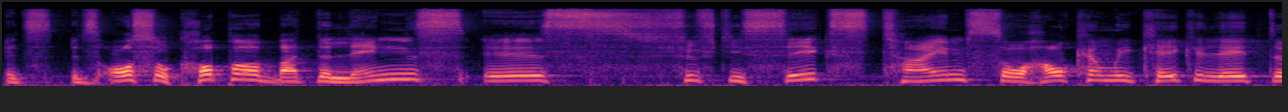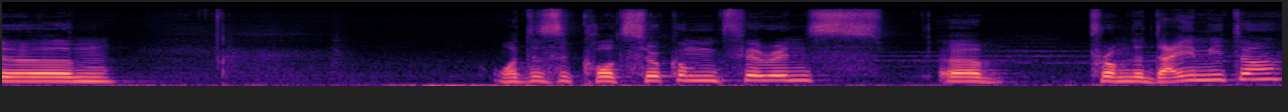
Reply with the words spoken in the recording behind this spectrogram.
it's it's also copper, but the length is 56 times. So how can we calculate the um, what is it called, circumference uh, from the diameter?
